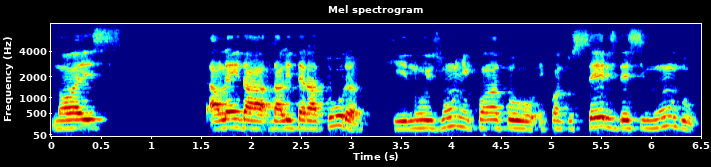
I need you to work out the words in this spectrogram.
nós, além da, da literatura, que nos une enquanto, enquanto seres desse mundo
